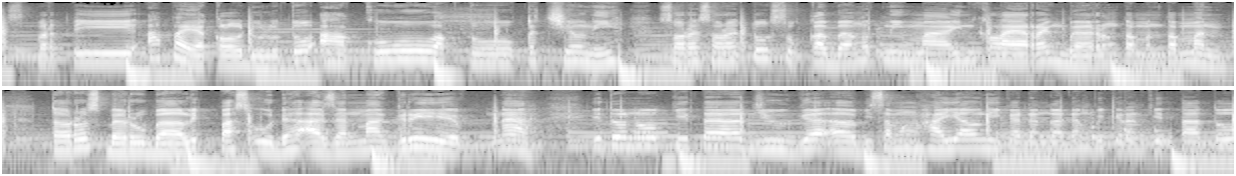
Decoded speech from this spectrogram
Seperti apa ya kalau dulu tuh aku waktu kecil nih sore-sore tuh suka banget nih main kelereng bareng temen-temen terus baru balik pas udah azan maghrib. Nah itu nu kita juga uh, bisa menghayal nih kadang-kadang pikiran kita tuh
